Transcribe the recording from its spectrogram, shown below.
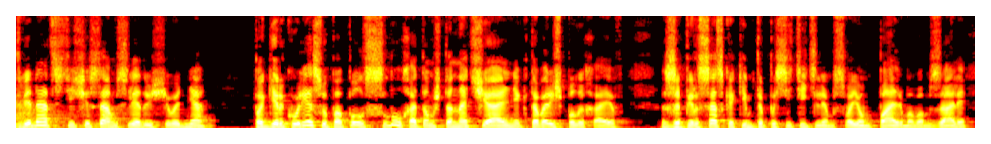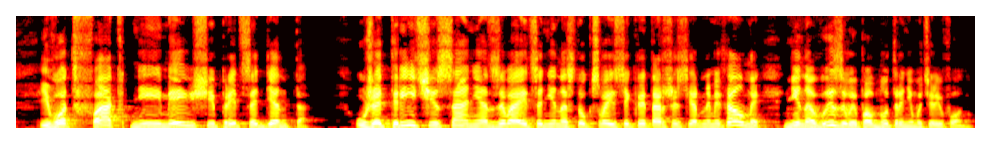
12 часам следующего дня По Геркулесу пополз слух о том, что начальник, товарищ Полыхаев, заперся с каким-то посетителем в своем пальмовом зале, и вот факт, не имеющий прецедента. Уже три часа не отзывается ни на стук своей секретарши Серны Михайловны, ни на вызовы по внутреннему телефону.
